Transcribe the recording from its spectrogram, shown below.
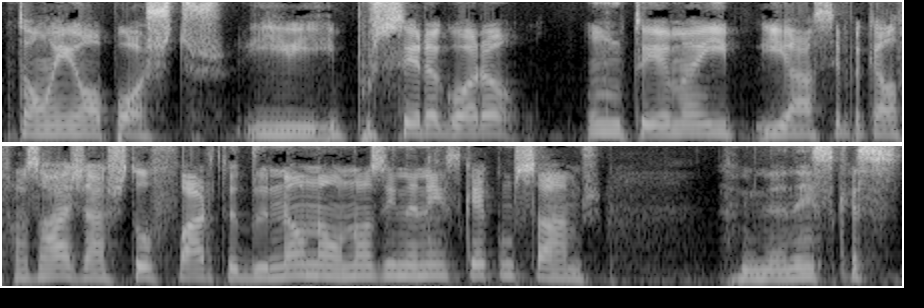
estão em opostos. E, e por ser agora um tema, e, e há sempre aquela frase: Ah, já estou farta de não, não, nós ainda nem sequer começámos. Ainda nem sequer. se-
